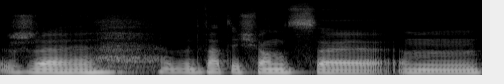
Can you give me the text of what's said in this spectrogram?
że w 2009,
